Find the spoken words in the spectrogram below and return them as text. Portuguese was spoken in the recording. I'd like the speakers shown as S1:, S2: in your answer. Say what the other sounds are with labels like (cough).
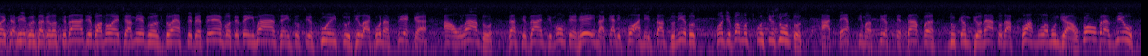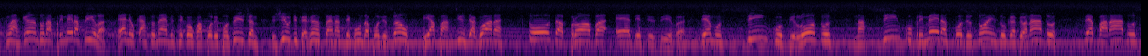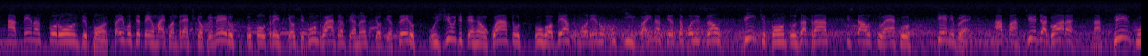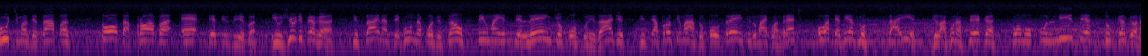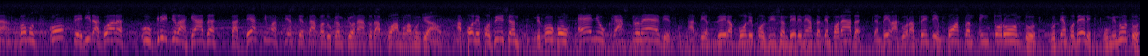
S1: Noite, amigos da Velocidade. Boa noite, amigos do SBT. Você tem imagens do circuito de Laguna Seca, ao lado da cidade de Monterrey, na Califórnia, Estados Unidos, onde vamos curtir juntos a 16ª etapa do Campeonato da Fórmula Mundial. Com o Brasil largando na primeira fila. Hélio Castro Neves ficou com a pole position. Gil de Ferran sai na segunda posição. E a partir de agora, toda prova é decisiva. Temos cinco pilotos nas cinco primeiras posições do campeonato, separados apenas por 11 pontos. Aí você tem o Maicon Andretti, que é o primeiro, o Paul Tracy, que é o segundo, o Adrian Fernandes, que é o terceiro, o Gil de Ferrão, o quarto, o Roberto Moreno, o quinto. Aí na sexta posição, 20 pontos atrás, está o sueco Kenny Bragg. A partir de agora, nas cinco últimas etapas, toda a prova é decisiva. E o Gil de Ferran que sai na segunda posição, tem uma excelente oportunidade de se aproximar do Paul Tracy, do Michael Andretti, ou até mesmo sair de Laguna Seca como o líder do campeonato. Vamos conferir agora o grid de largada da 16ª etapa do campeonato da Fórmula Mundial. A pole position ficou com Hélio Castro Neves, a terceira pole position dele nesta temporada. Também largou na frente em Portland, em Toronto. O tempo dele, 1 minuto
